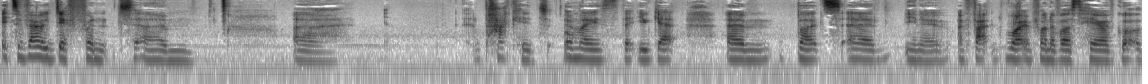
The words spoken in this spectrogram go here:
it's a very different. Um, uh, package Yeah. almost that you get um, but uh, you know in fact right in front of us here I've got a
